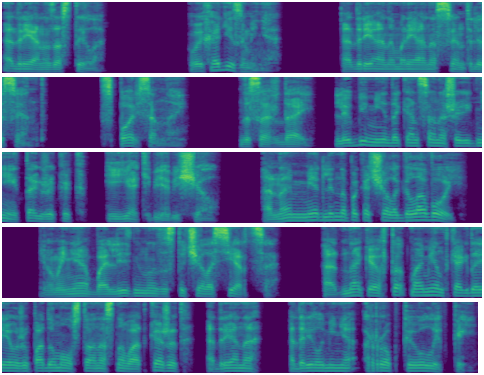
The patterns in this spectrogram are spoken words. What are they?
Адриана застыла. «Выходи за меня. Адриана Мариана Сент-Люсент. Спорь со мной. Досаждай. Люби меня до конца наших дней, так же, как и я тебе обещал». Она медленно покачала головой. и у меня болезненно застучало сердце. Однако в тот момент, когда я уже подумал, что она снова откажет, Адриана одарила меня робкой улыбкой.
